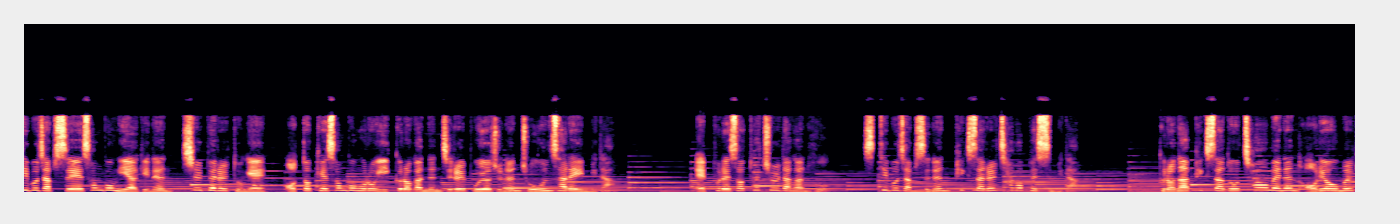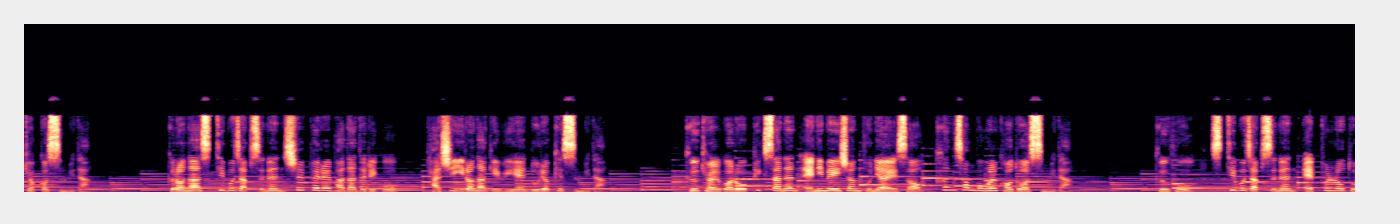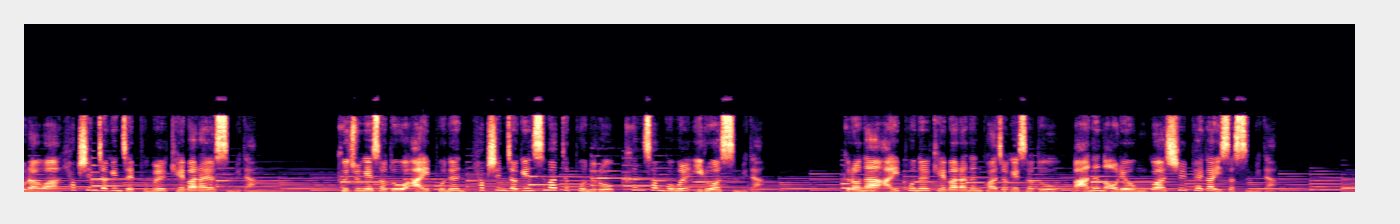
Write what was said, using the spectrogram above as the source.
스티브 잡스의 성공 이야기는 실패를 통해 어떻게 성공으로 이끌어갔는지를 보여주는 좋은 사례입니다. 애플에서 퇴출당한 후 스티브 잡스는 픽사를 창업했습니다. 그러나 픽사도 처음에는 어려움을 겪었습니다. 그러나 스티브 잡스는 실패를 받아들이고 다시 일어나기 위해 노력했습니다. 그 결과로 픽사는 애니메이션 분야에서 큰 성공을 거두었습니다. 그 후 스티브 잡스는 애플로 돌아와 혁신적인 제품을 개발하였습니다. 그 중에서도 아이폰은 혁신적인 스마트폰으로 큰 성공을 이루었습니다. 그러나 아이폰을 개발하는 과정에서도 많은 어려움과 실패가 있었습니다.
